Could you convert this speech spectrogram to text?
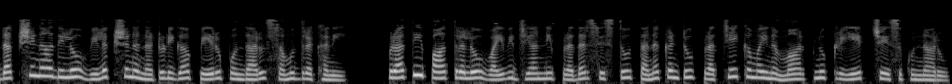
దక్షిణాదిలో విలక్షణ నటుడిగా పేరు పొందారు సముద్రఖని. ప్రతి పాత్రలో వైవిధ్యాన్ని ప్రదర్శిస్తూ తనకంటూ ప్రత్యేకమైన మార్క్ను క్రియేట్ చేసుకున్నారు.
